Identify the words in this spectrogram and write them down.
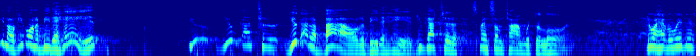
you know, if you're going to be the head, you, you've got to, you got to bow to be the head. You got to spend some time with the Lord. Do I have a witness?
